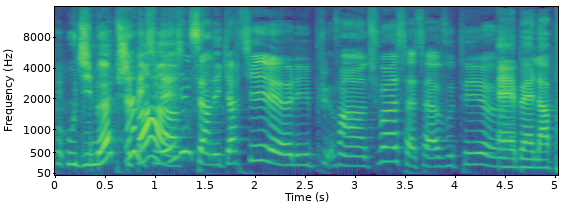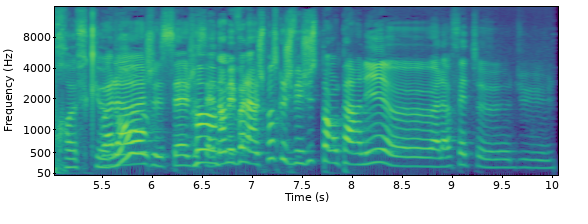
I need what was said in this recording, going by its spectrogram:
ou d'immeuble, je sais Non, mais pas. t'imagines, c'est un des quartiers euh, les plus. Enfin, tu vois, ça, ça a voté. euh, Eh ben la preuve que Voilà, non. je sais, je Hein. sais. Non, mais voilà, je pense que je vais juste pas en parler euh, à la fête euh, du, du-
